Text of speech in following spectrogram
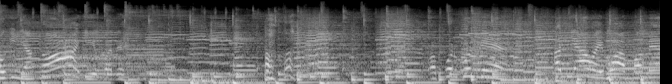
วอีหยังเนาะอีกว่าเด้ขอบคุณคุณแม่เอายาไว้พร้อมบ่แม่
